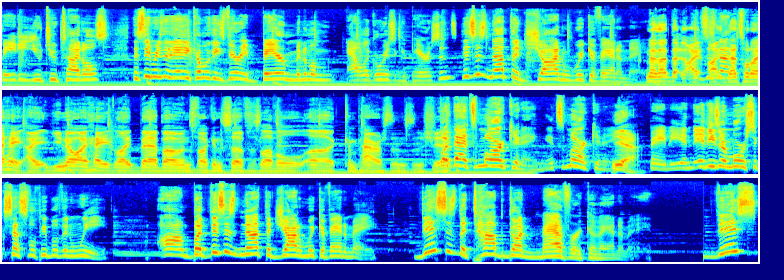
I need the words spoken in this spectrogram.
baity YouTube titles. The same reason they come up with these very bare minimum allegories and comparisons. This is not the John Wick of anime. No, that, that, I, I, not... that's what I hate. I, you know, I hate like bare bones, fucking surface level uh, comparisons and shit. But that's marketing. It's marketing. Yeah. Baby. And, and these are more successful people than we. Um, but this is not the John Wick of anime. This is the Top Gun Maverick of anime. This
